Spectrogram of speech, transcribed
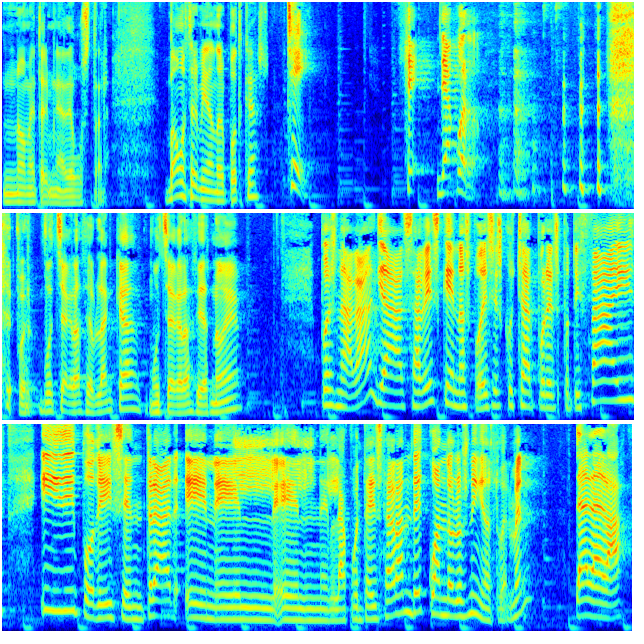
no me termina de gustar. Vamos terminando el podcast. sí Sí, de acuerdo. Pues muchas gracias Blanca, muchas gracias Noé. Pues nada, ya sabéis que nos podéis escuchar por Spotify y podéis entrar en, el- en la cuenta de Instagram de Cuando los niños duermen. la la la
